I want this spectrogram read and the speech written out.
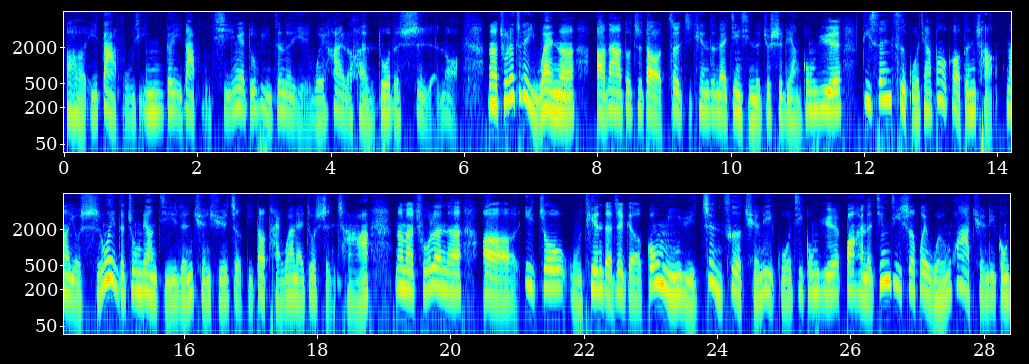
呃，一大福音跟一大福气，因为毒品真的也危害了很多的世人哦。那除了这个以外呢，啊，大家都知道这几天正在进行的就是两公约第三次国家报告登场，那有十位的重量级人权学者抵到台湾来做审查。那么除了呢，呃，一周五天的这个公民与政策权利国际公约，包含了经济社会文化权利公。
